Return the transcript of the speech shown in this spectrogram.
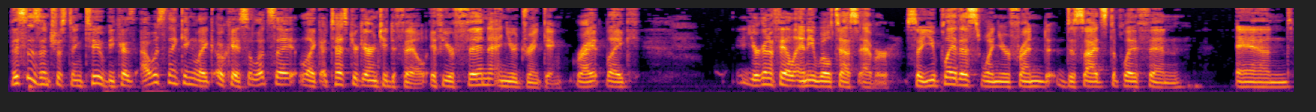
This is interesting too because I was thinking like, okay, so let's say like a test you're guaranteed to fail if you're Finn and you're drinking, right? Like you're going to fail any will test ever. So you play this when your friend decides to play Finn and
